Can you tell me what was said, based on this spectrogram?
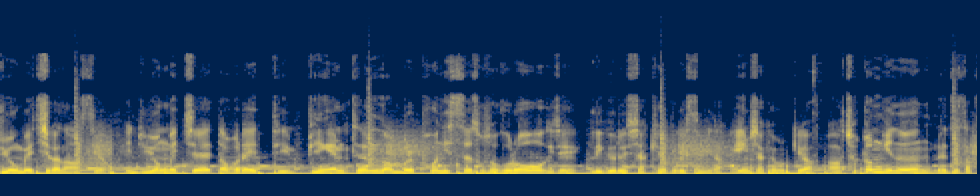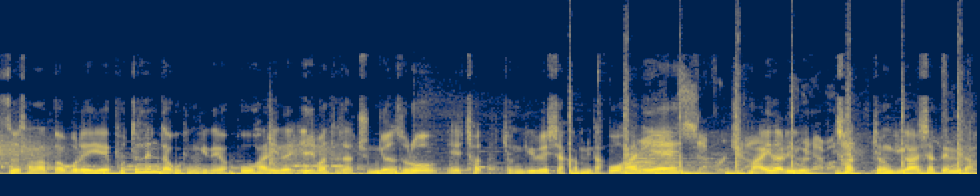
뉴욕 매치가 나왔어요. 이 뉴욕 매치의 더블A 팀 빙햄튼 럼블 포니스 소속으로 이제 리그를 시작해 보겠습니다. 게임 시작해 볼게요. 아, 첫 경기는 레드삭스 산하 더블A의 포틀랜드하고 경기네요. 고한이는 1번 타자 중견수로 예, 첫 경기를 시작합니다. 고한이의 마이너리그 첫 경기가 시작됩니다.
